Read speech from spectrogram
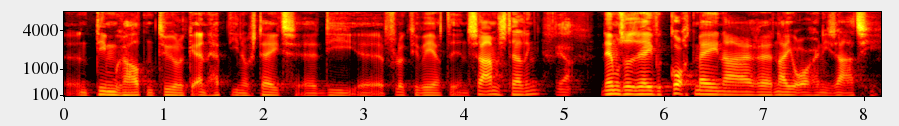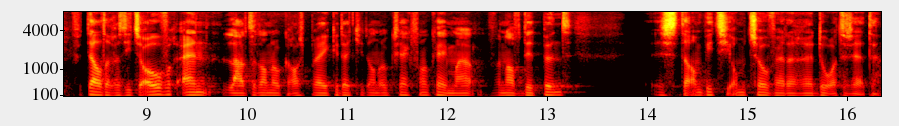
een team gehad natuurlijk en heb die nog steeds, uh, die uh, fluctueert in samenstelling. Ja. Neem ons eens even kort mee naar, uh, naar je organisatie. Vertel er eens iets over en laten we dan ook afspreken dat je dan ook zegt van oké, okay, maar vanaf dit punt is de ambitie om het zo verder door te zetten.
